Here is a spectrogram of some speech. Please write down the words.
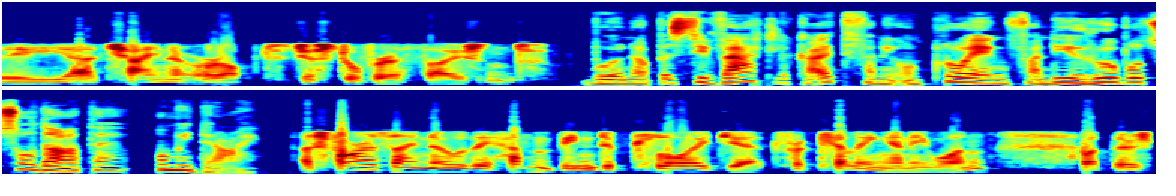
the uh, China are up to just over 1000. Boonop is die werklikheid van die ontplooiing van die robotsoldate om die draai. As far as I know, they haven't been deployed yet for killing anyone, but there's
